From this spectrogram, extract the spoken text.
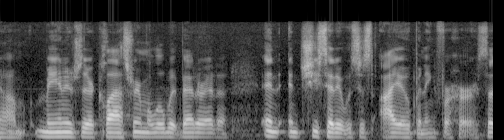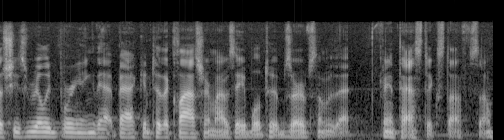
um, manage their classroom a little bit better at a, and, and she said it was just eye-opening for her. So she's really bringing that back into the classroom. I was able to observe some of that fantastic stuff, so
